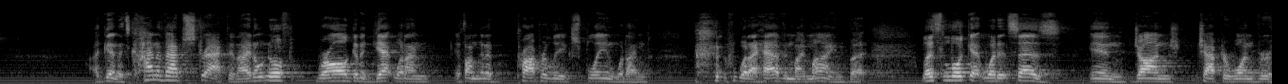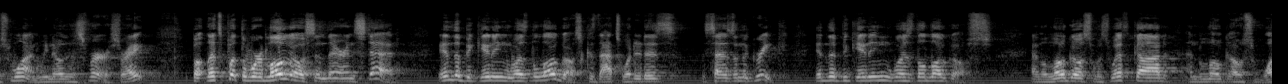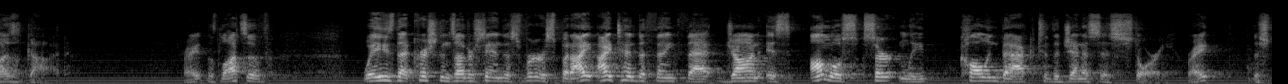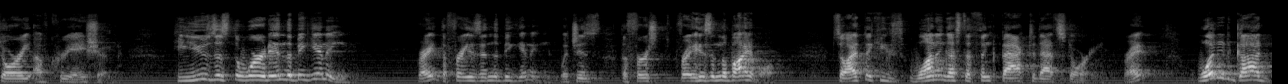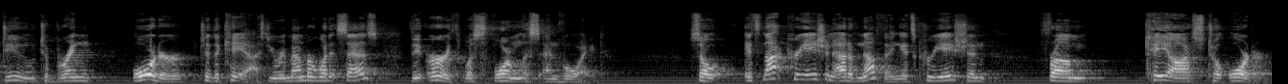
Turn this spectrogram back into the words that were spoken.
again, it's kind of abstract, and I don't know if we're all going to get what I'm, if I'm going to properly explain what I'm, what I have in my mind. But let's look at what it says in John chapter 1, verse 1. We know this verse, right? But let's put the word logos in there instead. In the beginning was the logos, because that's what it is, it says in the Greek. In the beginning was the logos. and the Logos was with God, and the Logos was God. Right? There's lots of ways that Christians understand this verse, but I, I tend to think that John is almost certainly calling back to the Genesis story, right? The story of creation. He uses the word in the beginning, right? The phrase in the beginning, which is the first phrase in the Bible. So I think he's wanting us to think back to that story, right? What did God do to bring order to the chaos? Do you remember what it says? The earth was formless and void. So it's not creation out of nothing, it's creation from chaos to order.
